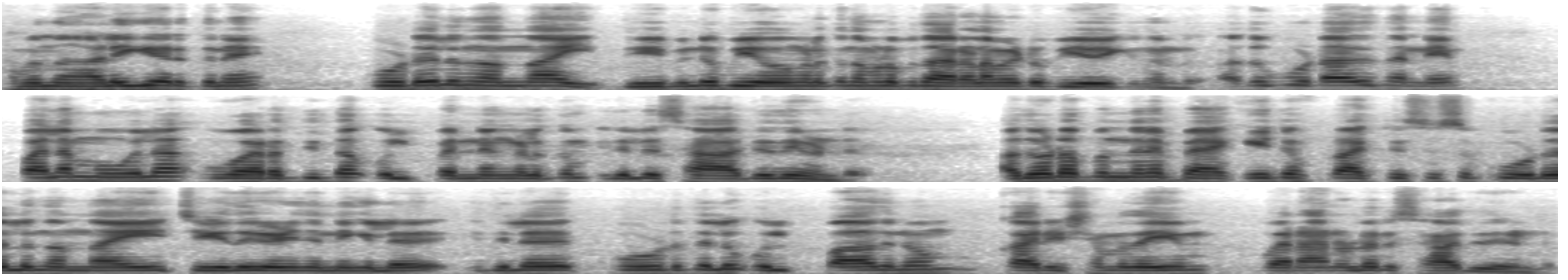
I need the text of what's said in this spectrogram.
അപ്പോൾ നാളികേരത്തിനെ കൂടുതൽ നന്നായി ദ്വീപിന്റെ ഉപയോഗങ്ങൾക്ക് നമ്മൾ ധാരാളമായിട്ട് ഉപയോഗിക്കുന്നുണ്ട്. അതുകൂടാതെ തന്നെ പല മൂല വർദ്ധിത ഉൽപ്പന്നങ്ങൾക്കും ഇതിൽ സാധ്യതയുണ്ട്. അതോടൊപ്പം തന്നെ പാക്കേജ് ഓഫ് പ്രാക്ടീസസ് കൂടുതൽ നന്നായി ചെയ്തു കഴിഞ്ഞിട്ടുണ്ടെങ്കിൽ ഇതിൽ കൂടുതൽ ഉൽപാദനവും കാര്യക്ഷമതയും വരാനുള്ളൊരു സാധ്യതയുണ്ട്.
